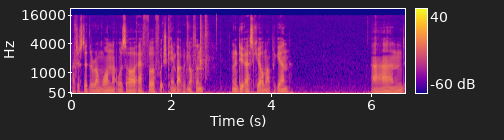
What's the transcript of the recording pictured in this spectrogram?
I just did the wrong one. That was our FFUF, which came back with nothing. I'm going to do SQL map again. And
